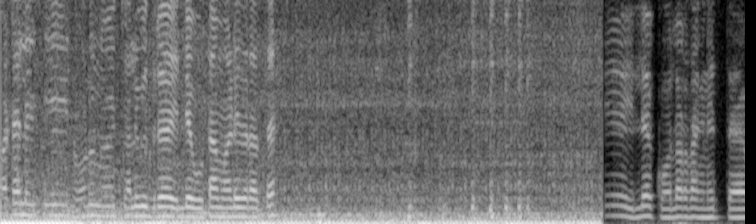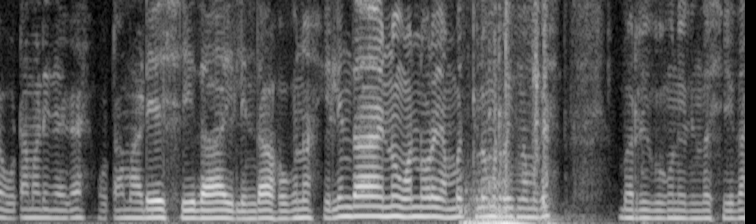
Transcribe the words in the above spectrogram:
ಹೋಟೆಲ್ ಐತಿ ನೋಡೋಣ ಚಲುವಿದ್ರೆ ಇಲ್ಲೇ ಊಟ ಮಾಡಿದ್ರತ್ತೆ ಇಲ್ಲೇ ಕೋಲಾರದಾಗ ನಿತ್ತ ಊಟ ಮಾಡಿದೆ ಈಗ ಊಟ ಮಾಡಿ ಸೀದಾ ಇಲ್ಲಿಂದ ಹೋಗೋಣ. ಇಲ್ಲಿಂದ ಇನ್ನೂ ನೂರ ಎಂಬತ್ತು ಕಿಲೋಮೀಟ್ರ್ ಐತಿ ನಮಗೆ. ಬರ್ರಿ ಹೋಗೋಣ ಇಲ್ಲಿಂದ ಸೀದಾ.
